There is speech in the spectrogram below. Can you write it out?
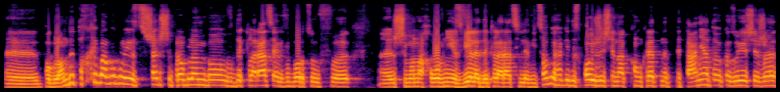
e, poglądy, to chyba w ogóle jest szerszy problem, bo w deklaracjach wyborców e, Szymona Hołowni jest wiele deklaracji lewicowych, a kiedy spojrzy się na konkretne pytania, to okazuje się, że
